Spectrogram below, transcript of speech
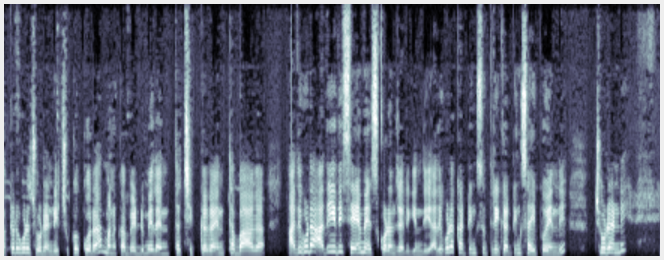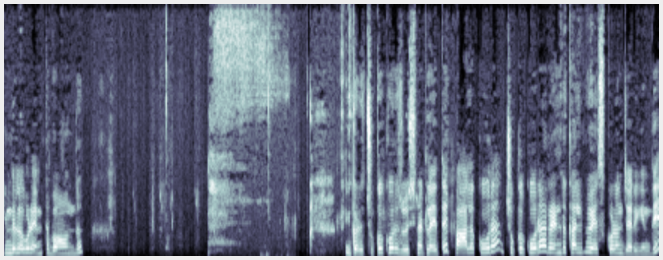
అక్కడ కూడా చూడండి. చుక్క కూర మనకు ఆ బెడ్ మీద ఎంత చిక్కగా ఎంత బాగా అది కూడా అది ఇది సేమ్ వేసుకోవడం జరిగింది. అది కూడా కటింగ్స్ త్రీ కటింగ్స్ అయిపోయింది. చూడండి. ఇందులో కూడా ఎంత బాగుందో. ఇక్కడ చుక్కకూర చూసినట్లయితే పాలకూర చుక్కకూర రెండు కలిపి వేసుకోవడం జరిగింది.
